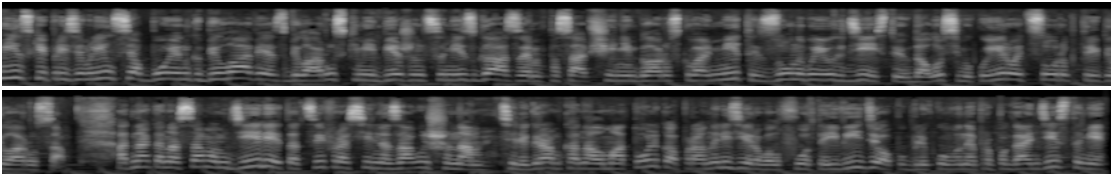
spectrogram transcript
В Минске приземлился Боинг «Белавия» с белорусскими беженцами из Газы. По сообщениям белорусского МИД, из зоны боевых действий удалось эвакуировать 43 белоруса. Однако на самом деле эта цифра сильно завышена. Телеграм-канал «Матолька» проанализировал фото и видео, опубликованные пропагандистами,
